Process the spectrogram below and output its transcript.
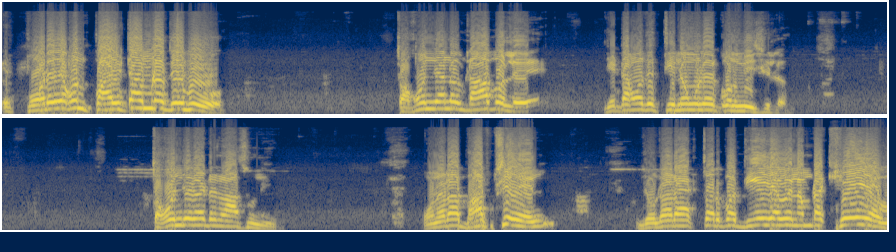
পরে যখন পাল্টা আমরা দেব, তখন যেন না বলে যেটা আমাদের তৃণমূলের কর্মী ছিল। তখন যেন এটা না শুনি। ওনারা ভাবছেন যে ওনারা একতরফা দিয়ে যাবেন, আমরা খেয়ে যাব।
